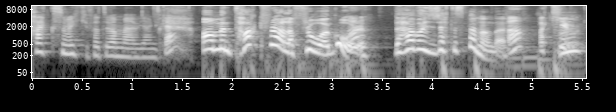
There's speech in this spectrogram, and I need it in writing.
Tack så mycket för att du var med Bianca. Ja men tack för alla frågor. Det här var ju jättespännande. Ja, vad kul. Mm.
